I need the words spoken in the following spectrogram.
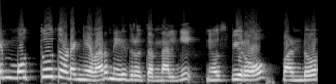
M Muthu തുടങ്ങിയവർ നേതൃത്വം നൽകി. News bureau Wandoor.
